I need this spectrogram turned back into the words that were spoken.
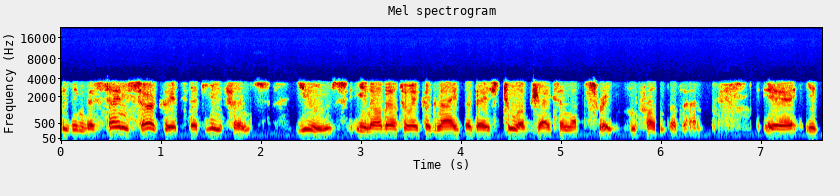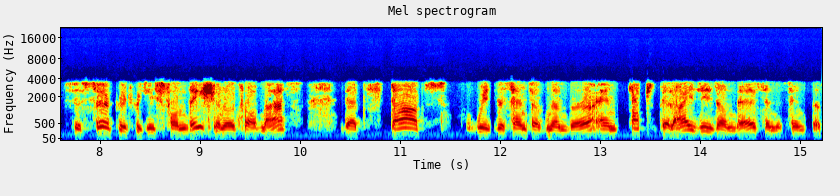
using the same circuits that infants use in order to recognize that there is two objects and not three in front of them. Uh, it's a circuit which is foundational for math that starts with the sense of number and capitalizes on this and the sense of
